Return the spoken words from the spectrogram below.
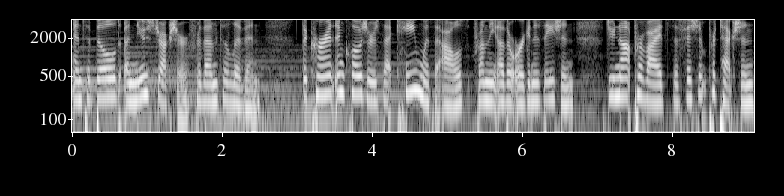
and to build a new structure for them to live in. The current enclosures that came with the owls from the other organization do not provide sufficient protection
